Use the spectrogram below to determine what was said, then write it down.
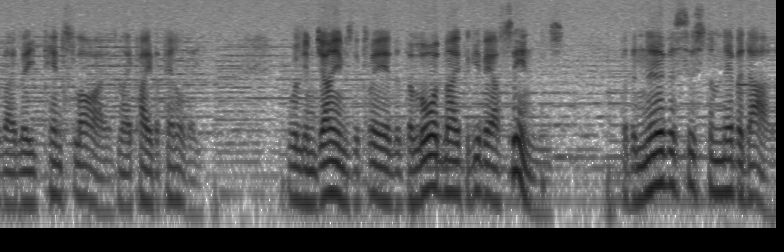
So they lead tense lives and they pay the penalty. William James declared that the Lord may forgive our sins, but the nervous system never does.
